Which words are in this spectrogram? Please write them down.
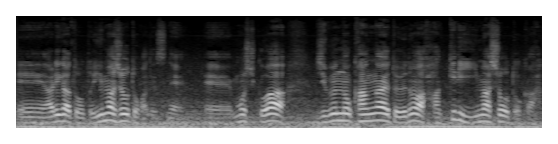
えー、ありがとうと言いましょうとかですね、えー、もしくは自分の考えというのははっきり言いましょうとか、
